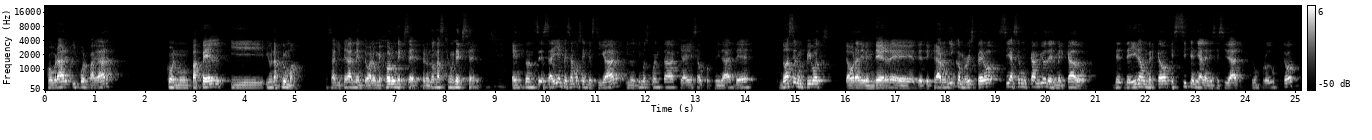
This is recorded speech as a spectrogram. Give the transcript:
cobrar y por pagar con un papel y, una pluma. O sea, literalmente, o a lo mejor un Excel, pero no más que un Excel. Entonces ahí empezamos a investigar y nos dimos cuenta que hay esa oportunidad de no hacer un pivot ahora de vender, eh, de, crear un e-commerce, pero sí hacer un cambio del mercado, de, ir a un mercado que sí tenía la necesidad de un producto.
